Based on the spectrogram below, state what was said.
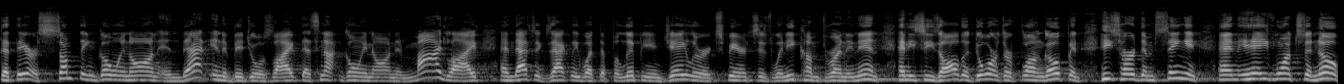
that there is something going on in that individual's life that's not going on in my life. And that's exactly what the Philippian jailer experiences when he comes running in and he sees all the doors are flung open. He's heard them singing and he wants to know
